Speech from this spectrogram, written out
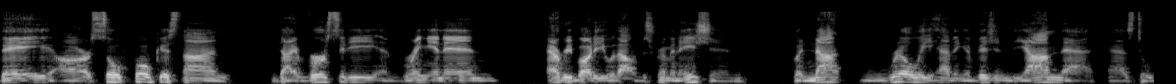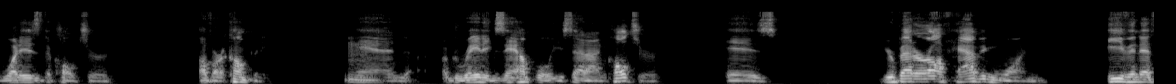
They are so focused on diversity and bringing in everybody without discrimination, but not really having a vision beyond that as to what is the culture of our company. Mm. And a great example you said on culture is you're better off having one, even if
